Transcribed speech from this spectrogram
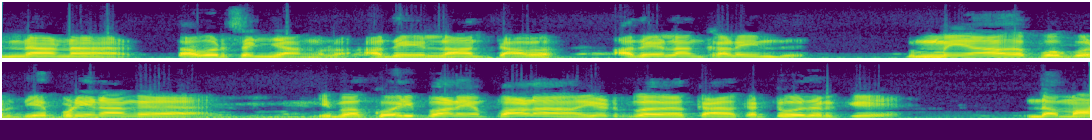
என்னென்ன தவறு செஞ்சாங்களோ அதையெல்லாம் தவ அதையெல்லாம் கலைந்து உண்மையாக போக்குவரத்து எப்படி நாங்கள் இப்போ கோரிப்பாளையம் பாலம் எடுப்ப க- கட்டுவதற்கு இந்த மா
